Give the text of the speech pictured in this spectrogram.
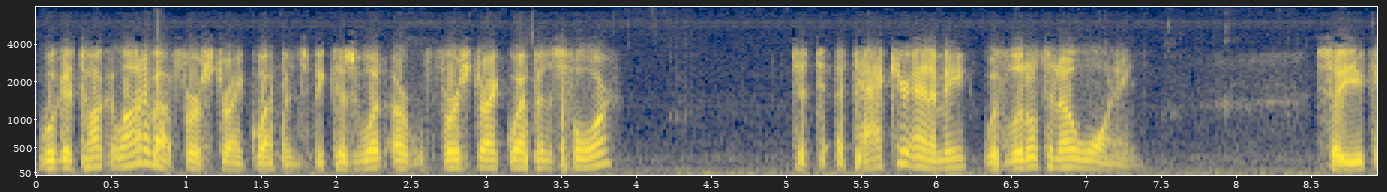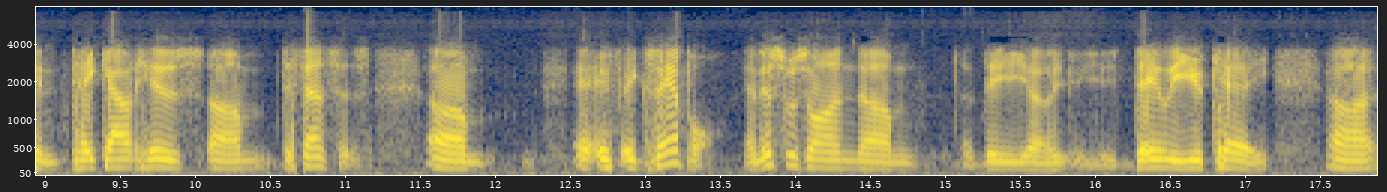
we're going to talk a lot about first strike weapons because what are first strike weapons for? To t- attack your enemy with little to no warning. So you can take out his um, defenses. Um, if example, and this was on um, the uh, Daily UK. Uh,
